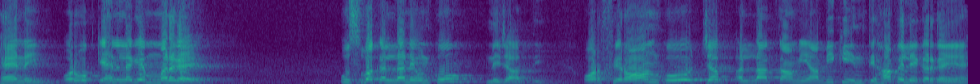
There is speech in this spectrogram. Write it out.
ہے نہیں اور وہ کہنے لگے مر گئے اس وقت اللہ نے ان کو نجات دی اور فرعون کو جب اللہ کامیابی کی انتہا پہ لے کر گئے ہیں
